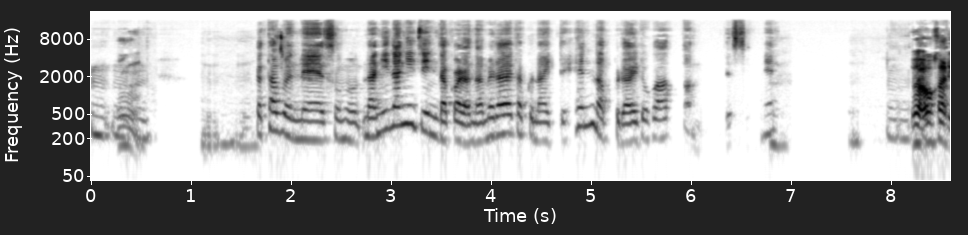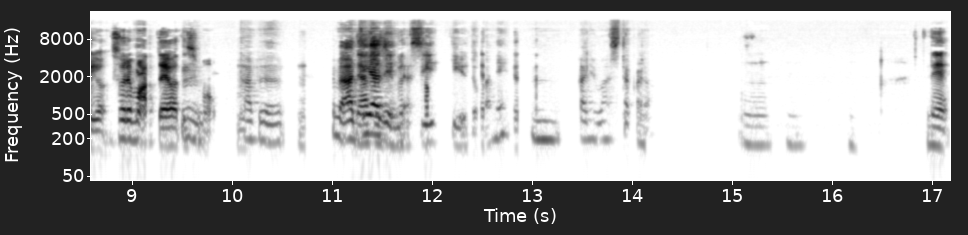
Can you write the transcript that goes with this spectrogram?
うんうんうん。うん。うん多分ね、その何々人だから舐められたくないって変なプライドがあったんですよね。うんうん。わわかるよ。それもあったよ、私も。うん多分アジア人だしっていうとかね、うん、ありましたから。うんね。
